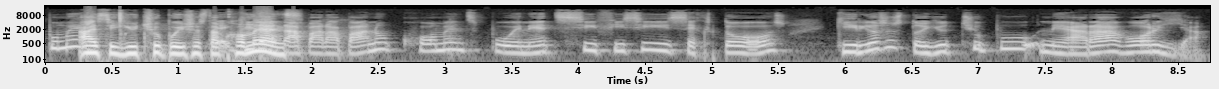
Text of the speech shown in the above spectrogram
πούμε. Α, σε YouTube που είσαι στα ε, comments. Κοίτα, τα παραπάνω comments που είναι έτσι φύση εκτό, κυρίως στο YouTube που νεαρά αγόρια.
